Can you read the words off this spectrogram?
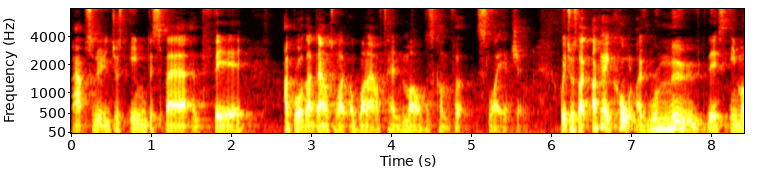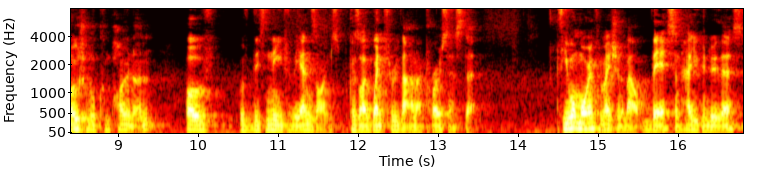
absolutely just in despair and fear. I brought that down to like a 1 out of 10 mild discomfort, slight itching which was like, okay, cool, I've removed this emotional component of, of this need for the enzymes because I went through that and I processed it. If you want more information about this and how you can do this,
